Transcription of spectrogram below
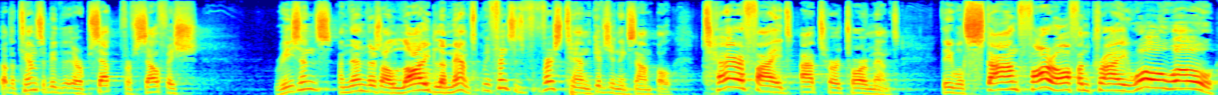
But it tends to be that they're upset for selfish reasons. And then there's a loud lament. I mean, for instance, verse 10 gives you an example. Terrified at her torment, they will stand far off and cry, Woe, woe,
